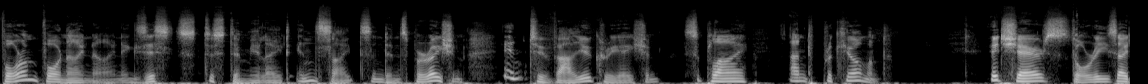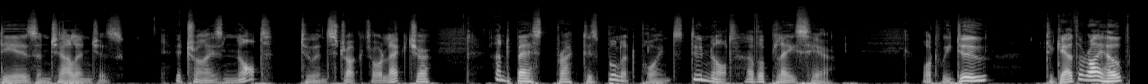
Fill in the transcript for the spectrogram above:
Forum 499 exists to stimulate insights and inspiration into value creation, supply, and procurement. It shares stories, ideas, and challenges. It tries not to instruct or lecture, and best practice bullet points do not have a place here. What we do, together I hope,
